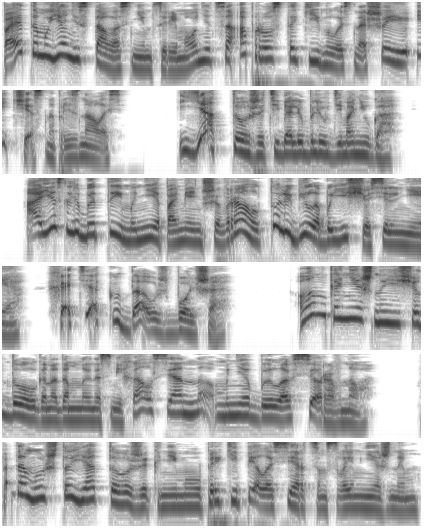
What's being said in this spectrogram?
Поэтому я не стала с ним церемониться, а просто кинулась на шею и честно призналась. «Я тоже тебя люблю, Демонюга. А если бы ты мне поменьше врал, то любила бы еще сильнее. Хотя куда уж больше». Он, конечно, еще долго надо мной насмехался, но мне было все равно. Потому что я тоже к нему прикипела сердцем своим нежным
